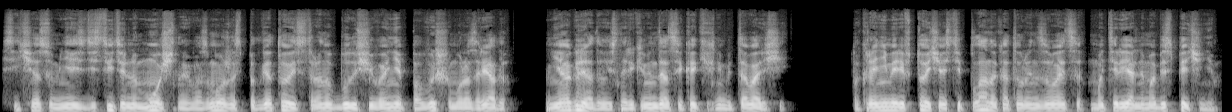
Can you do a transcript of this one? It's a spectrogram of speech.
Сейчас у меня есть действительно мощная возможность подготовить страну к будущей войне по высшему разряду, не оглядываясь на рекомендации каких-нибудь товарищей. По крайней мере, в той части плана, которая называется материальным обеспечением.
